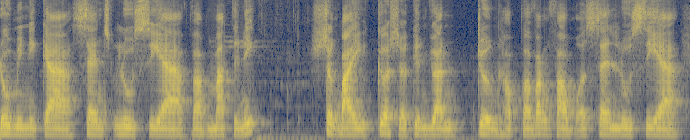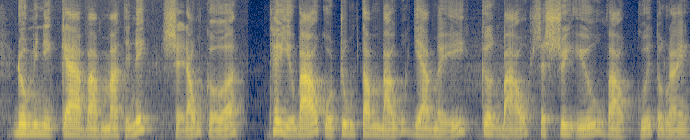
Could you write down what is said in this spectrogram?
Dominica, Saint Lucia và Martinique. Sân bay, cơ sở kinh doanh, trường học và văn phòng ở Saint Lucia, Dominica và Martinique sẽ đóng cửa. Theo dự báo của Trung tâm Bão Quốc gia Mỹ, cơn bão sẽ suy yếu vào cuối tuần này.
